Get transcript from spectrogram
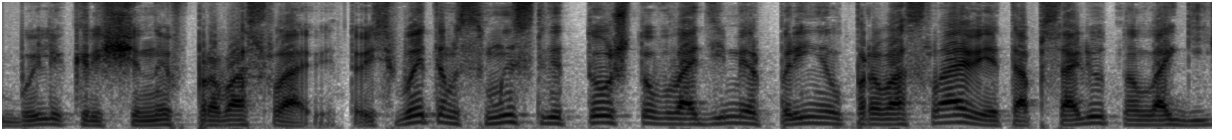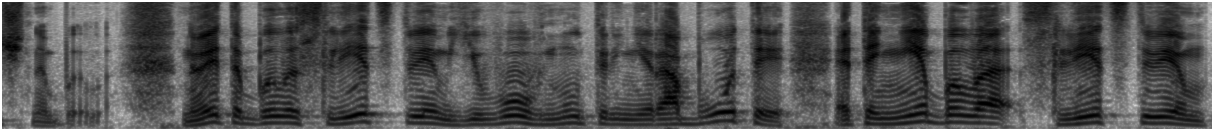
были крещены в православии. То есть в этом смысле то, что Владимир принял православие, это абсолютно логично было. Но это было следствием его внутренней работы, это не было следствием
